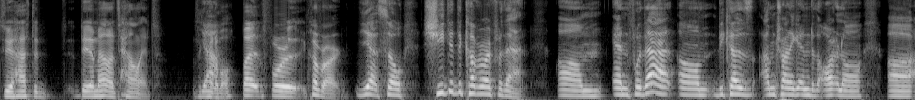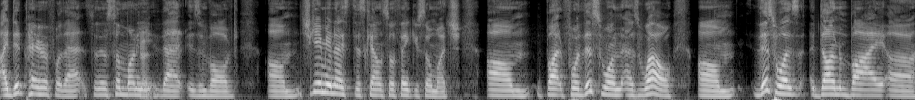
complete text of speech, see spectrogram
to have to the amount of talent, is Yeah. incredible. But for cover art, Yeah, so she did the cover art for that. Um, and for that, um, because I'm trying to get into the art and all, uh, I did pay her for that. So there's some money Good. that is involved. Um, she gave me a nice discount, so thank you so much. Um, but for this one as well, um, this was done by uh,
